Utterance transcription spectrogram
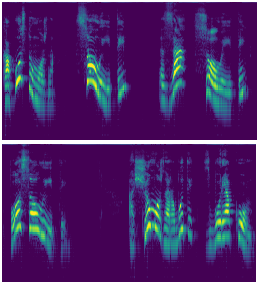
Капусту можна солити, засолити, посолити. А що можна робити з буряком?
